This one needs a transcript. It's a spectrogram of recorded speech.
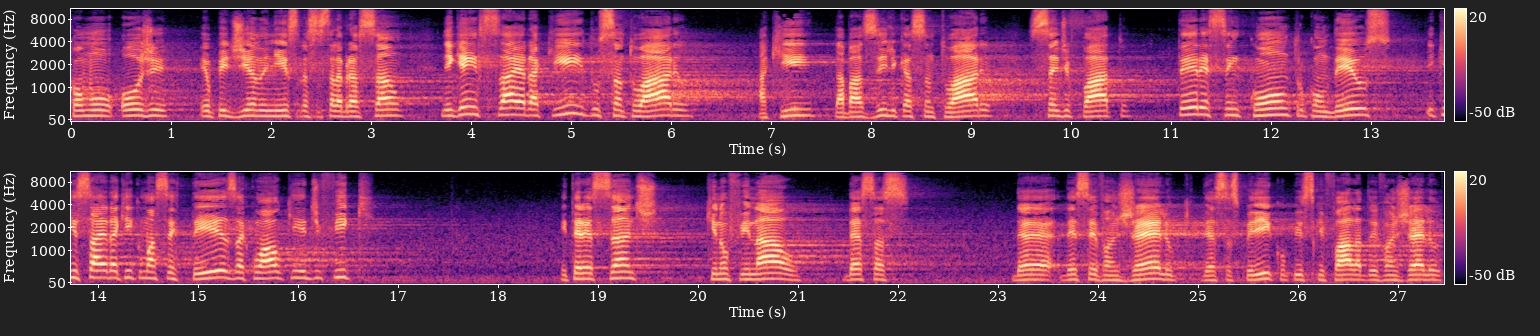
como hoje eu pedia no início dessa celebração, ninguém saia daqui do santuário, aqui da Basílica Santuário, sem de fato ter esse encontro com Deus e que saia daqui com uma certeza, com algo que edifique. Interessante que no final dessas de, desse evangelho, dessas perícopes que fala do evangelho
